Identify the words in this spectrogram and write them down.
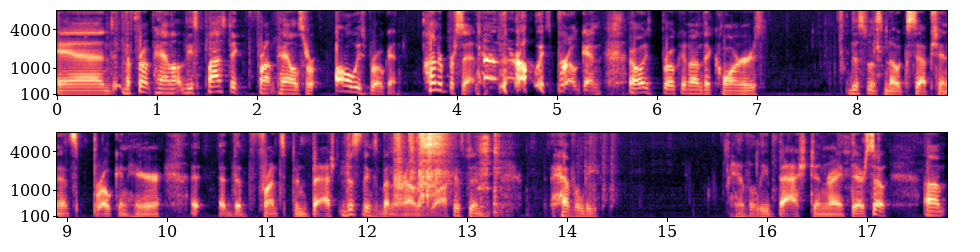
And the front panel, these plastic front panels are always broken, 100%. They're always broken. They're always broken on the corners. This one's no exception. It's broken here. Uh, the front's been bashed. This thing's been around the block. It's been heavily, heavily bashed in right there. So, um,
